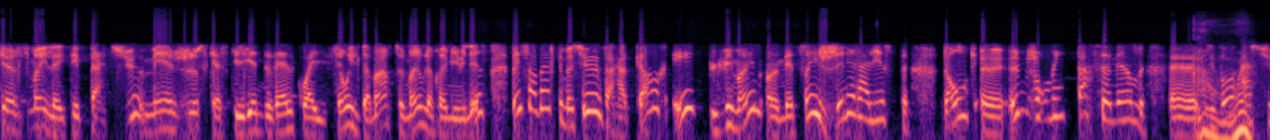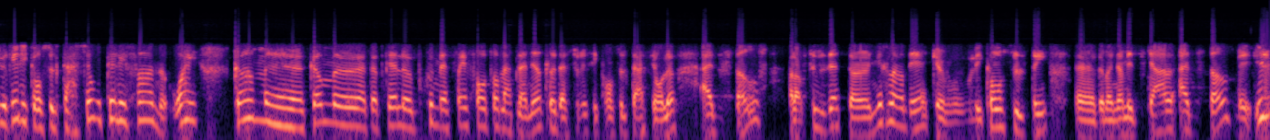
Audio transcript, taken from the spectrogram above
théoriquement, il a été battu, mais jusqu'à ce qu'il y ait une nouvelle coalition, il demeure tout de même le premier ministre. Mais il s'avère que M. Varadkar est lui-même un médecin généraliste. Donc, euh, une journée par semaine, euh, ah, il va assurer les consultations au téléphone. Ouais, comme euh, comme à peu près beaucoup de médecins font autour de la planète, d'assurer ces consultations-là à distance. Alors, si vous êtes un Irlandais que vous voulez consulter de manière médicale à distance, mais il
